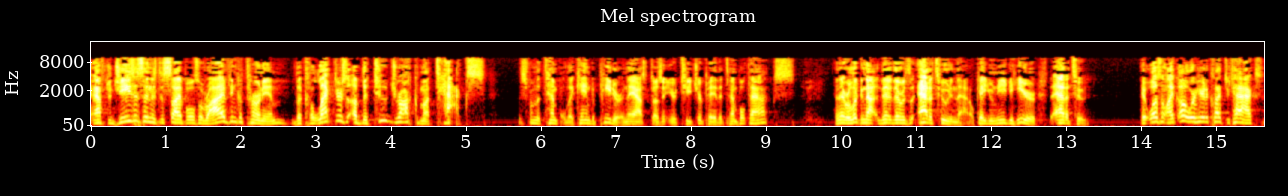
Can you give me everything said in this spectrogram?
After Jesus and his disciples arrived in Capernaum, the collectors of the two drachma tax, this is from the temple, they came to Peter and they asked, Doesn't your teacher pay the temple tax? And they were looking down, there, there was an attitude in that, okay? You need to hear the attitude. It wasn't like, Oh, we're here to collect your tax.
